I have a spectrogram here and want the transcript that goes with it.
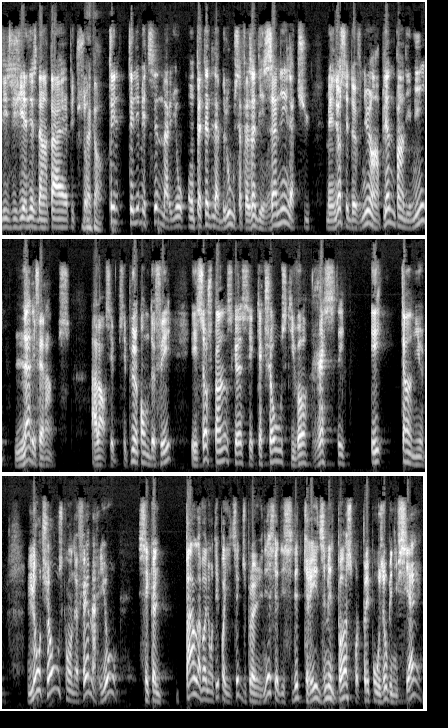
Les hygiénistes dentaires, puis tout ça. D'accord. Té- télémédecine, Mario, on pétait de la broue, ça faisait des années là-dessus. Mais là, c'est devenu, en pleine pandémie, la référence. Alors, c'est plus un conte de fées. Et ça, je pense que c'est quelque chose qui va rester. Et tant mieux. L'autre chose qu'on a fait, Mario, c'est que par la volonté politique du premier ministre, il a décidé de créer 10 000 postes pour préposer aux bénéficiaires.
